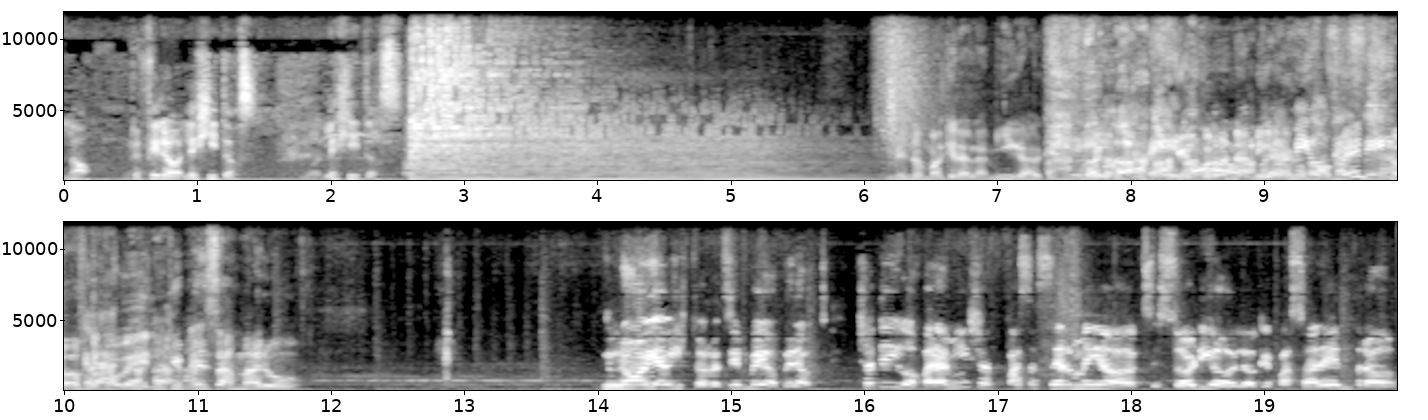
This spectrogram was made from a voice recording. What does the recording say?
no. Prefiero lejitos, lejitos. Menos mal que era la amiga. Que, fueron, que fueron una amiga en algún así, momento. claro. ¿Qué pensás, Maru? No había visto, recién veo, pero ya te digo, para mí ya pasa a ser medio accesorio lo que pasó adentro.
